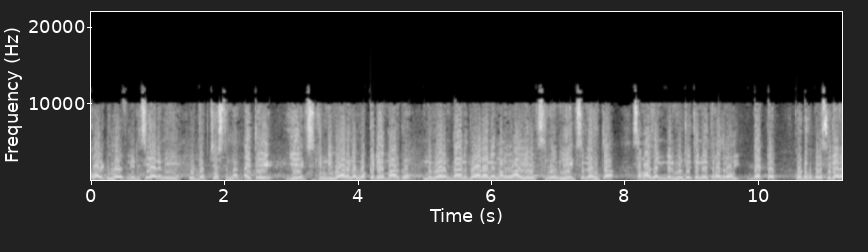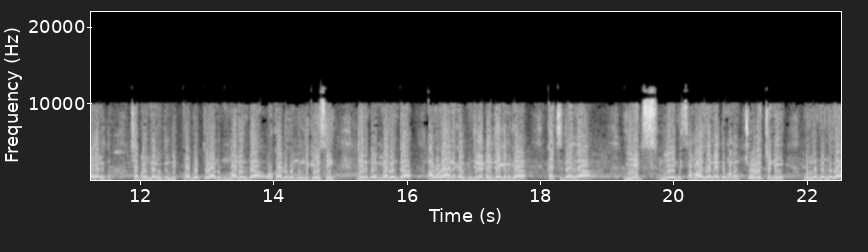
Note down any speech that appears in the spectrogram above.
క్వాలిటీ లైఫ్ లీడ్ చేయాలని విజ్ఞప్తి చేస్తున్నాను. అయితే ఎయిడ్స్కి నివారణ ఒక్కటే మార్గం. నివారణ దాని ద్వారానే మనం ఆ ఎయిడ్స్ ఎయిడ్స్ రహిత సమాజాన్ని నిర్మించవచ్చని అయితే మాత్రం డాక్టర్ కూటుకుప్పల సూర్యారావు గారు చెప్పడం జరుగుతుంది. ప్రభుత్వాలు మరింత ఒక అడుగు ముందుకేసి దీనిపై మరింత అవగాహన కల్పించినట్టయితే కనుక ఖచ్చితంగా ఎయిడ్స్ లేని సమాజాన్ని అయితే మనం చూడొచ్చని ముందు ముందుగా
